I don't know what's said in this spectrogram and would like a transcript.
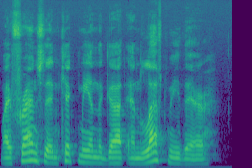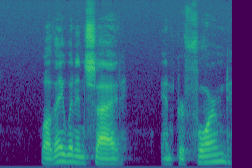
My friends then kicked me in the gut and left me there while they went inside and performed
